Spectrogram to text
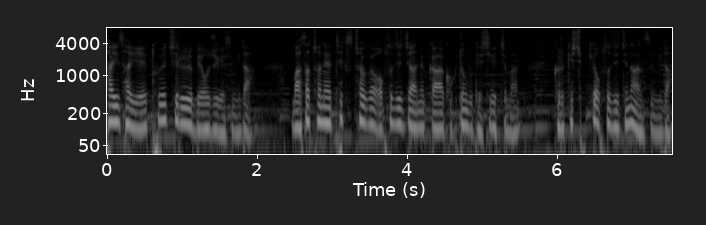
사이사이에 토해치를 메워주겠습니다. 마사천의 텍스처가 없어지지 않을까 걱정도 되시겠지만 그렇게 쉽게 없어지지는 않습니다.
